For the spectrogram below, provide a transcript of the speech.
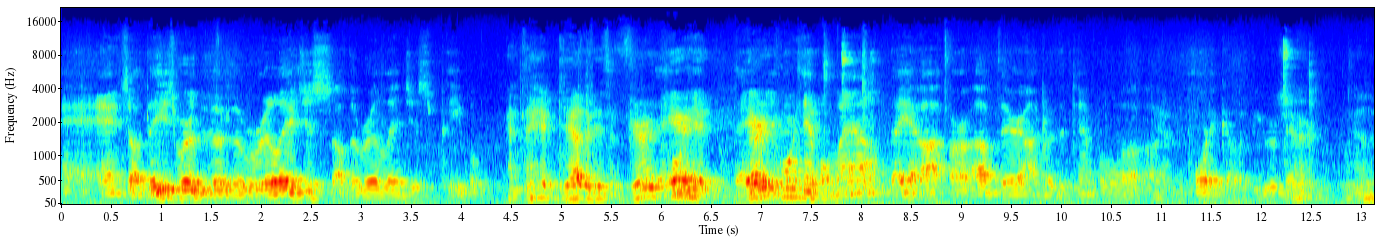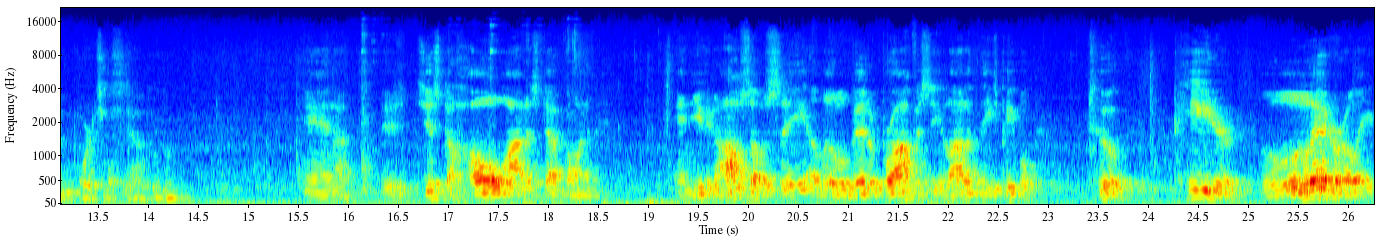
and, And so these were the, the religious of the religious people. And they had gathered, it's a very They're, poignant, they're very in the poignant. Temple Mount, they are are up there under the temple, uh, uh, Yeah. portico, if you Sure, remember. yeah, the porches, yeah. And uh, there's just a whole lot of stuff going on. And you can also see a little bit of prophecy. A lot of these people took Peter literally,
